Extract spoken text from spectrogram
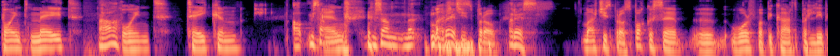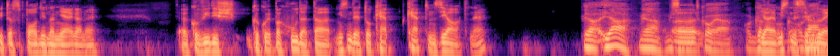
point made, A? point taken. A, mislim, And mislim, ne, imaš res, čist prav. res. Imaš čist prav. Sploh, ko se uh, Wolf pa Picard prilepita spodaj na njega. Ne? Eh, Ko vidiš, kako je pa huda ta, mislim, da je to cap, Captain's Yacht. Ne? Ja, ja, ja mislim, Uh, tako. Ja. Ogr- ja, ja, mislim, da se imenuje.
